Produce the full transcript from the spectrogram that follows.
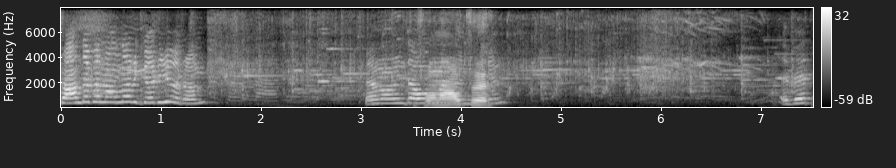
Şu anda ben onları görüyorum. Ben oyunda Son olmadığım altı. için. Evet.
